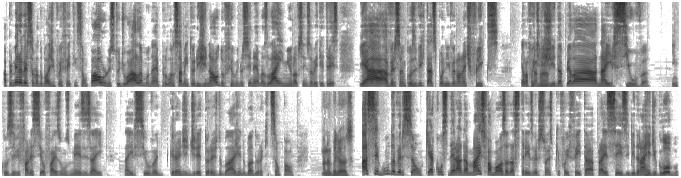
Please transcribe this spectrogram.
A primeira versão da dublagem foi feita em São Paulo, no estúdio Alamo, né? Pro lançamento original do filme nos cinemas, lá em 1993. E é a, a versão, inclusive, que tá disponível na Netflix. Ela foi uhum. dirigida pela Nair Silva, que inclusive faleceu faz uns meses aí. Nair Silva, grande diretora de dublagem e dubladora aqui de São Paulo. Maravilhoso. A segunda versão, que é considerada a mais famosa das três versões, porque foi feita para ser exibida na Rede Globo,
